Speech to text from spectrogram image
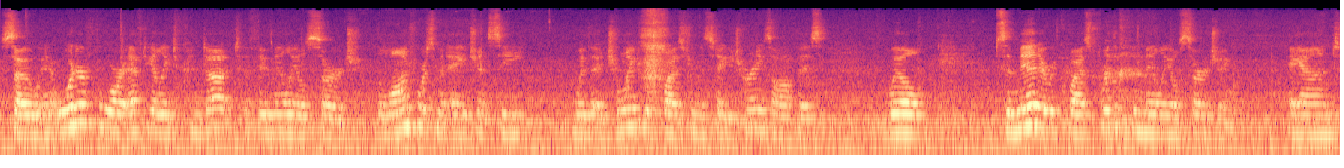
So in order for FDLE to conduct a familial search, the law enforcement agency, with a joint request from the state attorney's office, will submit a request for the familial searching. And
